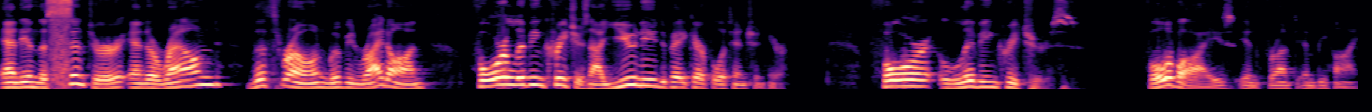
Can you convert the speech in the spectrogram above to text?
And in the center and around the throne, moving right on, four living creatures. Now you need to pay careful attention here. Four living creatures, full of eyes in front and behind.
